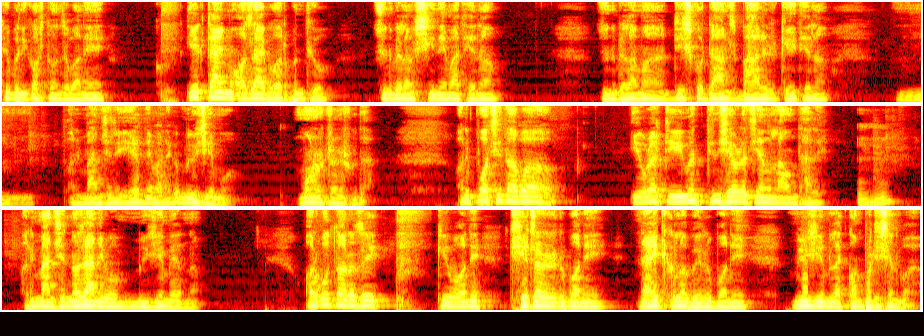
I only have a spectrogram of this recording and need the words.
त्यो पनि कस्तो हुन्छ भने एक टाइम अजायब घर पनि थियो। जुन बेलामा सिनेमा थिएन जुन बेलामा डिस्को डान्स बारहरू केही थिएन अनि मान्छेले हेर्ने भनेको म्युजियम हो मोनोटनस हुँदा। अनि पछि त अब एउटा टिभीमा तिन सयवटा च्यानल आउनु थाले। अनि मान्छे नजाने भयो म्युजियम हेर्न। अर्को तर चाहिँ के भयो भने थिएटरहरू बने नाइट क्लबहरू बने म्युजियमलाई कम्पिटिसन भयो।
